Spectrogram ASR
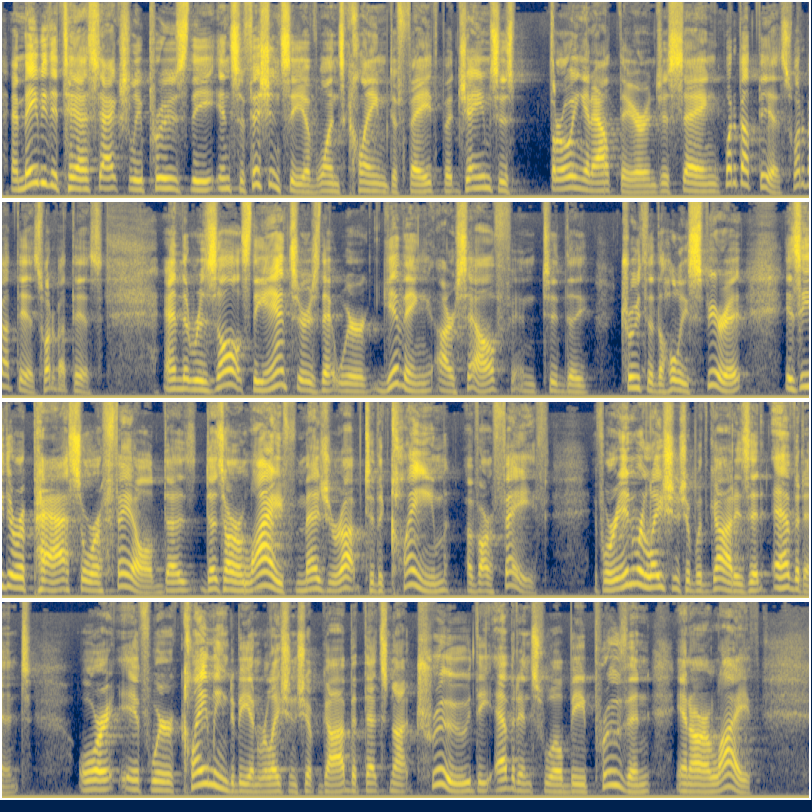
and maybe the test actually proves the insufficiency of one's claim to faith, but James is throwing it out there and just saying, What about this? What about this? What about this? And the results, the answers that we're giving ourselves and to the truth of the Holy Spirit is either a pass or a fail. Does, does our life measure up to the claim of our faith? If we're in relationship with God, is it evident or if we're claiming to be in relationship God, but that's not true, the evidence will be proven in our life.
